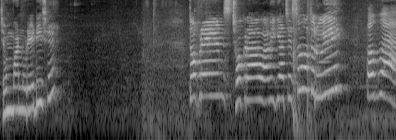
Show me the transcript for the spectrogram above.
જમવાનું રેડી છે. તો ફ્રેન્ડ્સ છોકરાઓ આવી ગયા છે. શું હતું રૂહી પૌવા.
